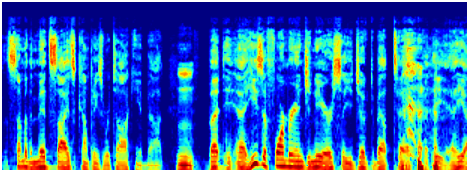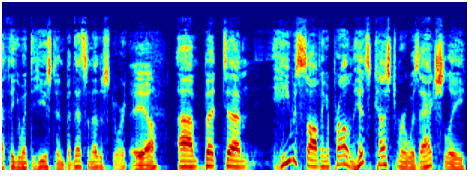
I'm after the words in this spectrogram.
the- some of the mid-sized companies we're talking about. But uh, he's a former engineer, so you joked about tech. but he, he, I think he went to Houston. But that's another story. Yeah. Um, but um, he was solving a problem. His customer was actually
